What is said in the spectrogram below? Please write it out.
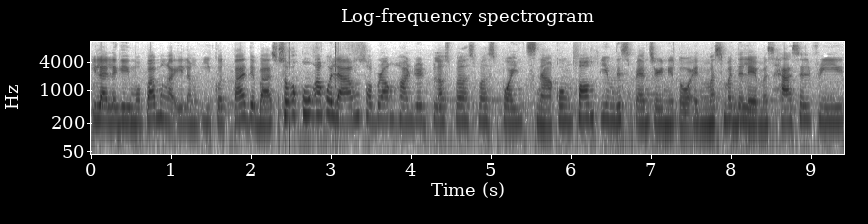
ilalagay mo pa mga ilang ikot pa, 'di ba? So kung ako lang, sobrang 100 plus plus plus points na kung pump yung dispenser nito and mas madali, mas hassle-free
